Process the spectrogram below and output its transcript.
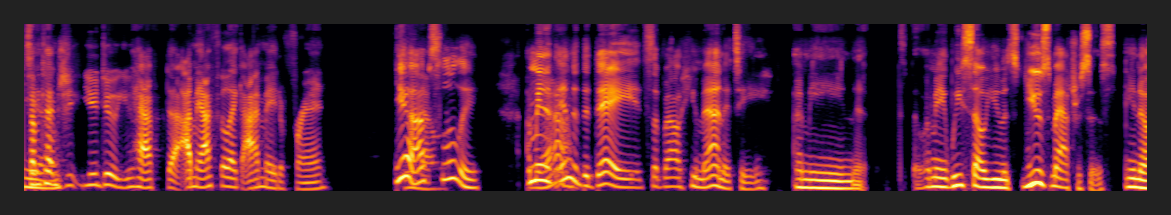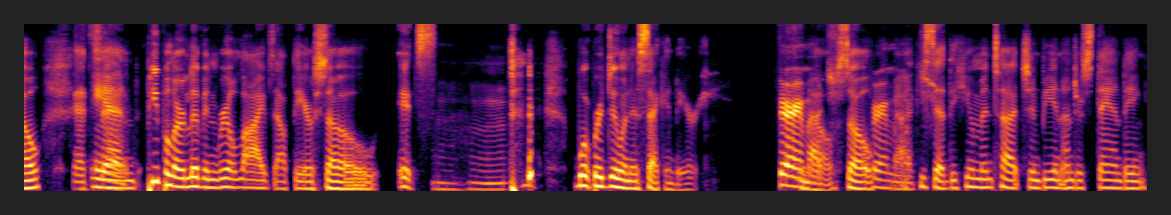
sometimes you, you do, you have to. I mean, I feel like I made a friend. Yeah, you know? absolutely. I mean, at the end of the day, it's about humanity. I mean, I mean, we sell used used mattresses, you know, That's and people are living real lives out there. So it's it. Mhm. what we're doing is secondary. Very you know. much. So, very much. like you said, the human touch and being understanding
